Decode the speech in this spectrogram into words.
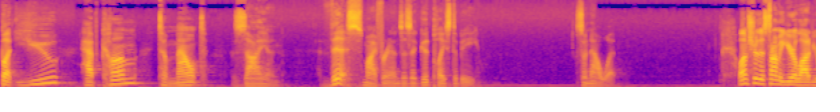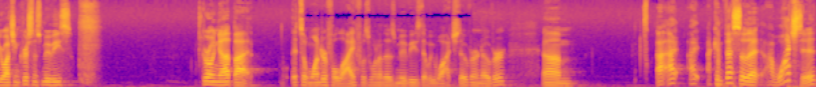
But you have come to Mount Zion. This, my friends, is a good place to be. So now what? Well, I'm sure this time of year, a lot of you are watching Christmas movies. Growing up, I, It's a Wonderful Life was one of those movies that we watched over and over. Um, I, I, I confess, though, that I watched it.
